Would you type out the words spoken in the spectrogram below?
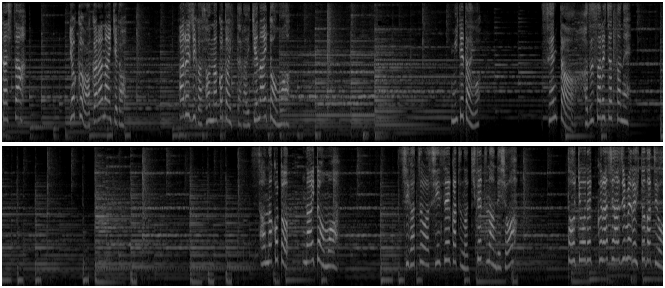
私さよくわからないけど主がそんなこと言ったらいけないと思う。見てたよ。センター外されちゃったね。そんなことないと思う。4月は新生活の季節なんでしょ？東京で暮らし始める人たちを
